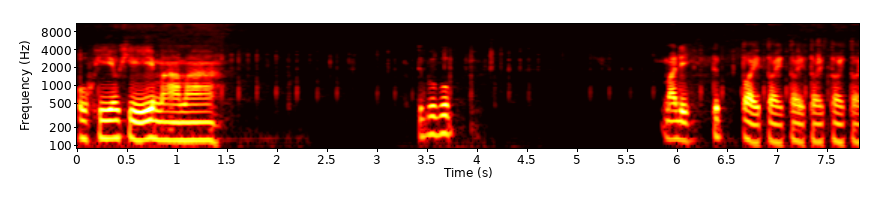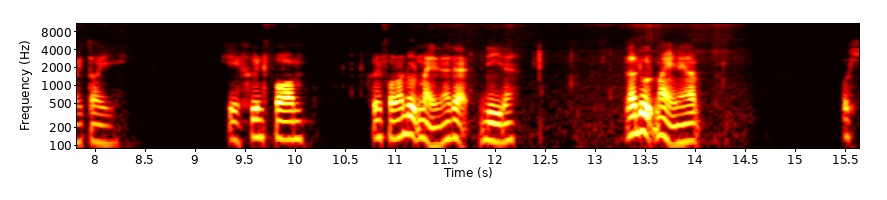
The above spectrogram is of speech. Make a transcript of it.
โอเคโอเคมามาตึ๊บปุ๊บปุ๊บมาดิตึ๊บต่อยต่อยต่อยต่อยต่อยต่อยต่อยโอเคคืนฟอร์มคืนฟอร์มแล้วดูดใหม่น่าจะดีนะ แล้วดูดใหม่นะครับ โอเค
